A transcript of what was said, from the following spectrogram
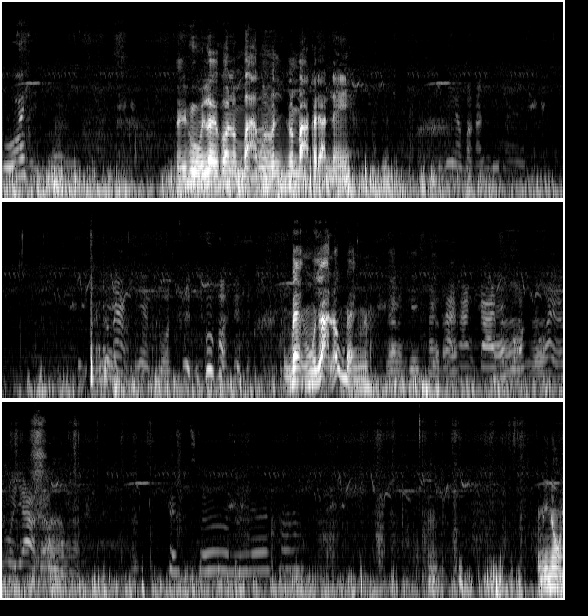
โอ้ยให้หูไปเลยความลำบากมันมันลำบากขนาดไหนนี่เอาปากอันนี้มาคือแม่งเนี่ยกดขึ้นด้วยแบ่งบ่ยากแล้วแบ่งนะย่างเคี้ยวทางๆทานะงห่างกายมันบอกน้อยมันว่ายากแล้ว อันนี้หน่อย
